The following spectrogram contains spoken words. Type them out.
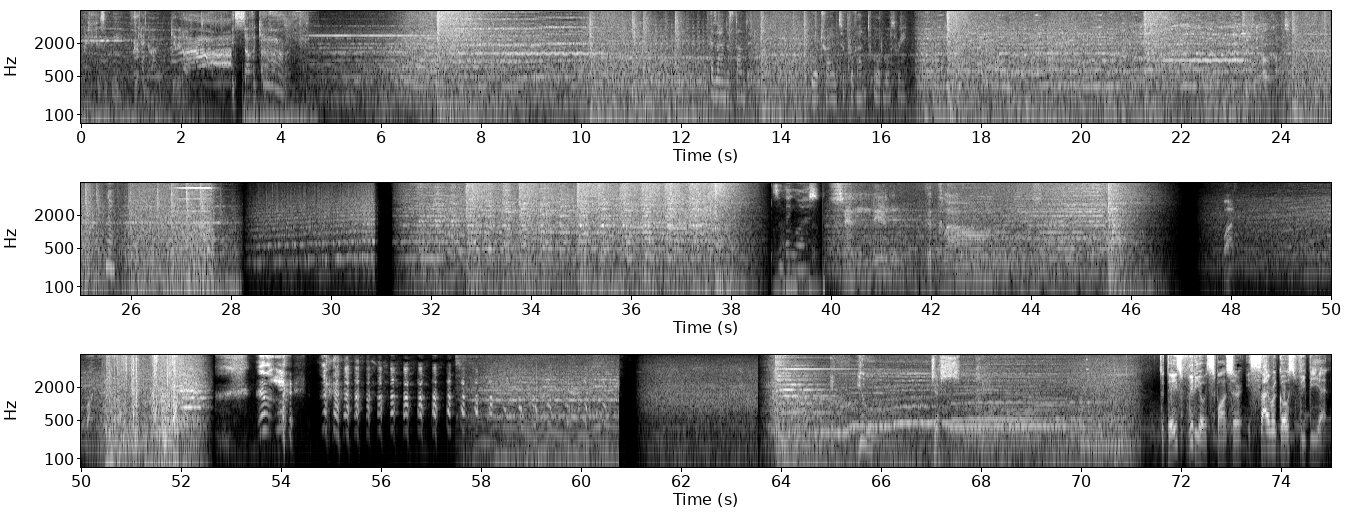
I physically cannot get it off. It's suffocating. As I understand it, we're trying to prevent World War III. What? If you just Today's video sponsor is CyberGhost VPN.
